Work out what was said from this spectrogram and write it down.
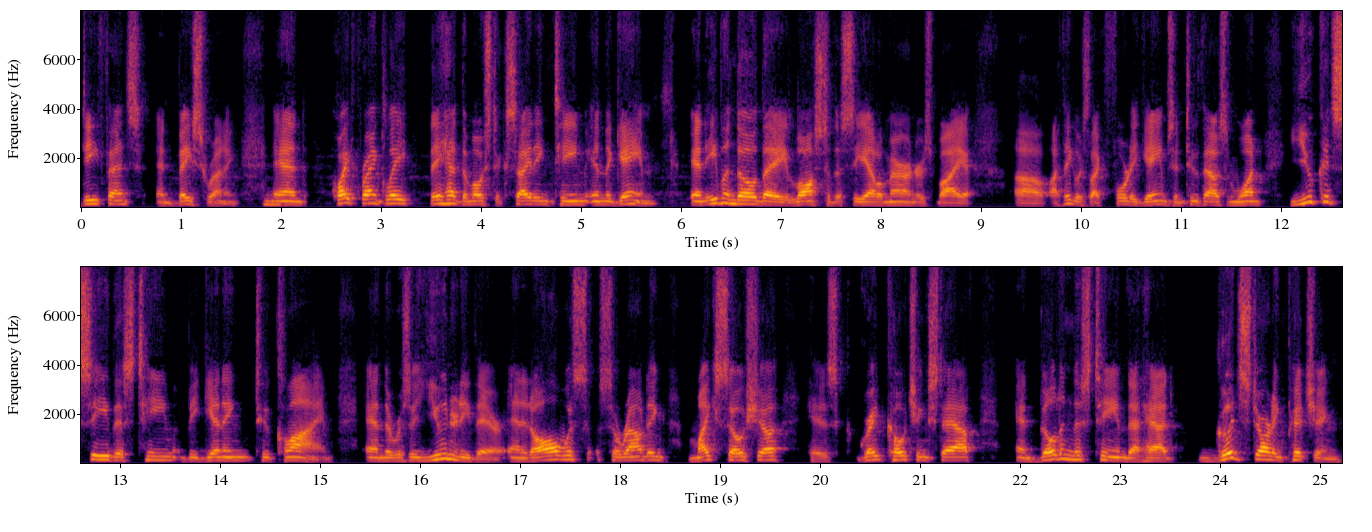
defense, and base running. Mm-hmm. And quite frankly, they had the most exciting team in the game. And even though they lost to the Seattle Mariners by, uh, I think it was like 40 games in 2001, you could see this team beginning to climb. And there was a unity there. And it all was surrounding Mike Scioscia, his great coaching staff, and building this team that had good starting pitching,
